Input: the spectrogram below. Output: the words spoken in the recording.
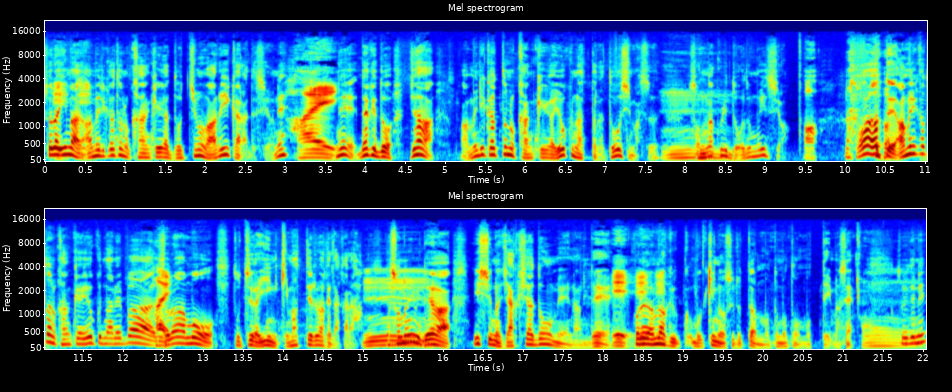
それは今、アメリカとの関係がどっちも悪いからですよね。はい、ねだけどじゃあアメリカとの関係が良くなったらどうします？そんな国どうでもいいですよ。あだってアメリカとの関係が良くなれば、はい、それはもうどっちがいいに決まってるわけだから。その意味では一種の弱者同盟なんで、ええ、これがうまく機能するとはもともと思っていません。それでね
